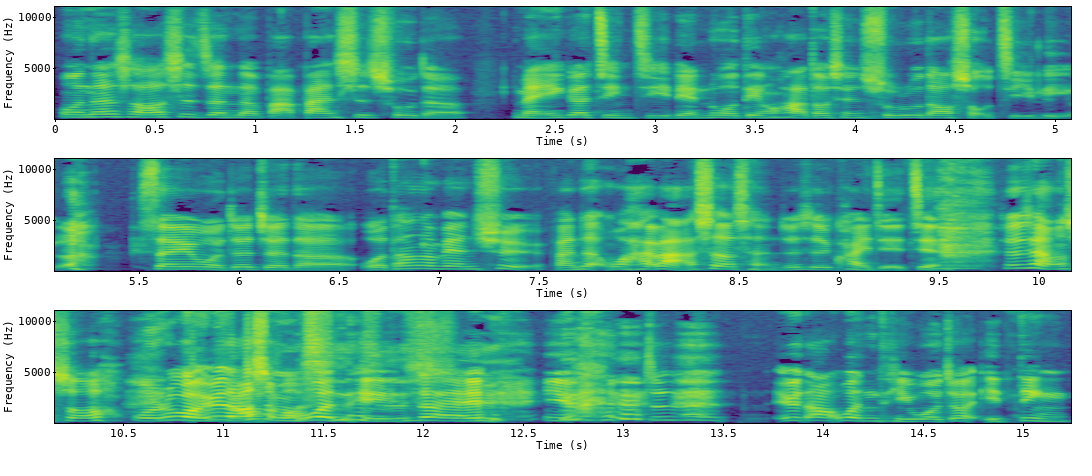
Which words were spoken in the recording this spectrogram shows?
我那时候是真的把办事处的每一个紧急联络电话都先输入到手机里了。所以我就觉得，我到那边去，反正我还把它设成就是快捷键，就想说我如果遇到什么问题，对，因为 就是遇到问题，我就一定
